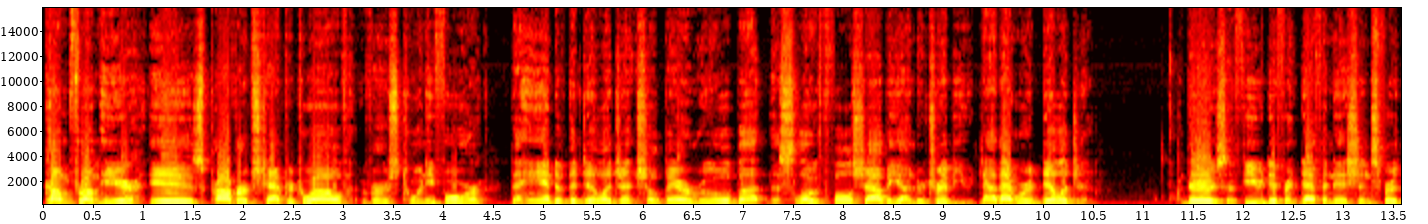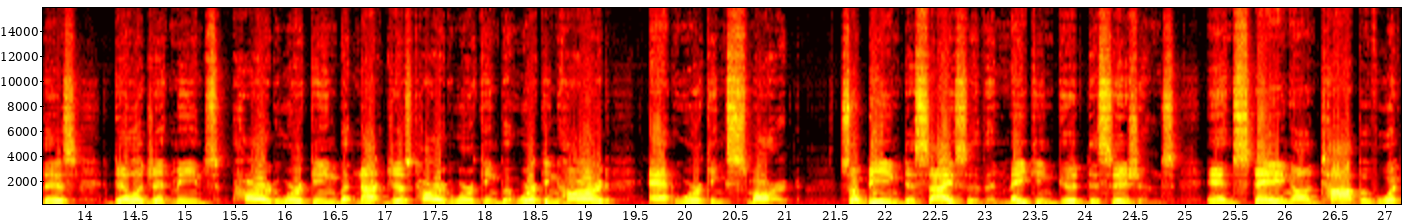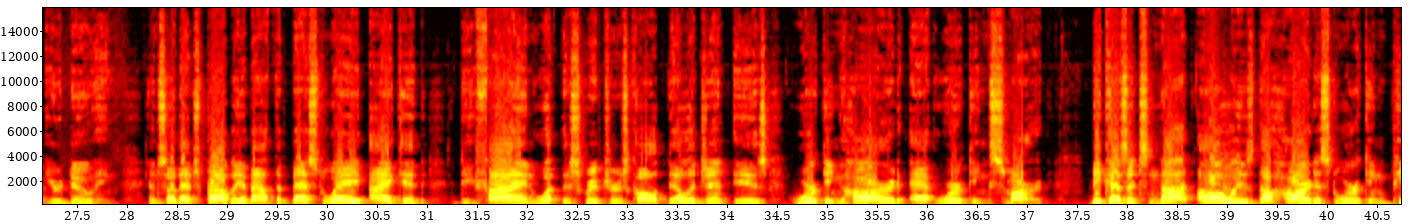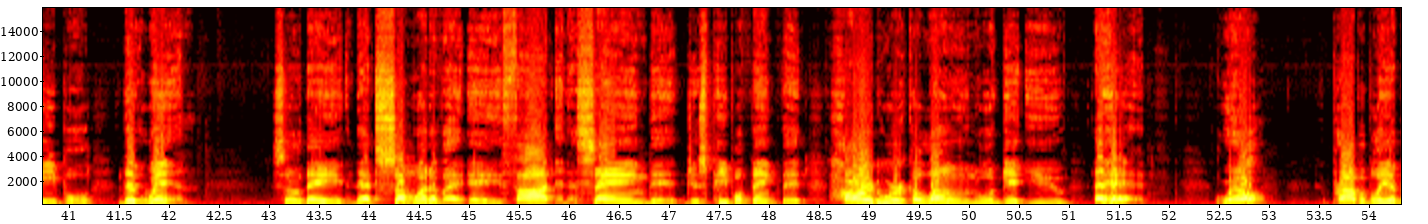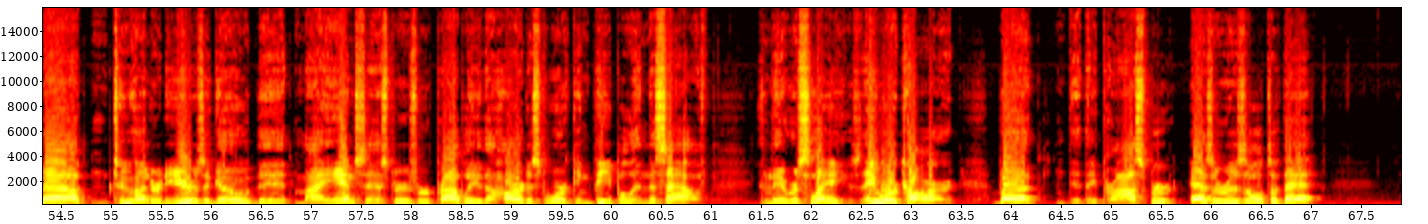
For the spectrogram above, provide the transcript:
come from here is Proverbs chapter 12, verse 24, The hand of the diligent shall bear rule, but the slothful shall be under tribute. Now, that word diligent, there's a few different definitions for this. Diligent means hard working, but not just hard working, but working hard at working smart. So being decisive and making good decisions and staying on top of what you're doing. And so that's probably about the best way I could define what the scriptures call diligent is working hard at working smart. Because it's not always the hardest working people that win. So they that's somewhat of a, a thought and a saying that just people think that hard work alone will get you ahead. Well, probably about 200 years ago that my ancestors were probably the hardest working people in the South. And they were slaves. They worked hard. But did they prosper as a result of that?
